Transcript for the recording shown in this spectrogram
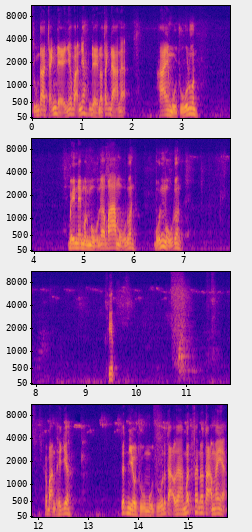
chúng ta tránh để nhé các bạn nhé để nó tách đàn ạ. Hai mũ chúa luôn. Bên đây một mũ nữa ba mũ luôn. Bốn mũ luôn khiếp. Các bạn thấy chưa? Rất nhiều chú mù chú nó tạo ra, mất phát nó tạo ngay ạ.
